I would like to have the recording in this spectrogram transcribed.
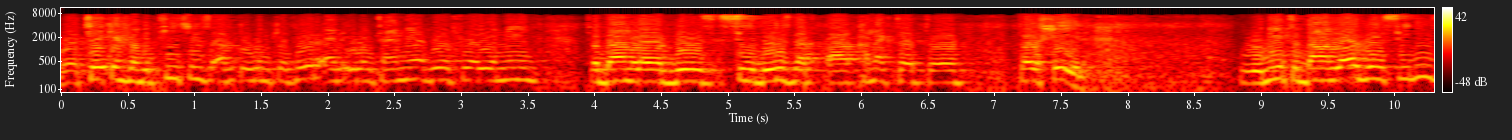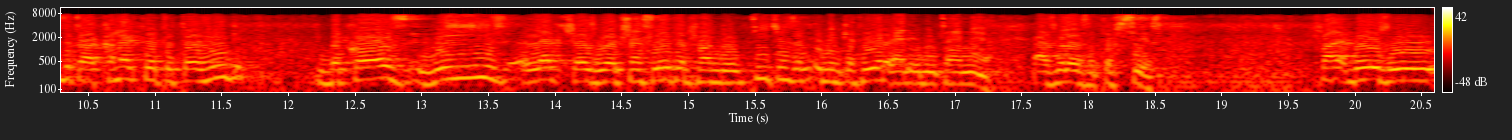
were taken from the teachings of Ibn Kathir and Ibn Taymiyyah. Therefore, you need to download these CDs that are connected to Tawheed. You need to download these CDs that are connected to Tawheed because these lectures were translated from the teachings of Ibn Kathir and Ibn Taymiyyah, as well as the tafsirs. For those who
